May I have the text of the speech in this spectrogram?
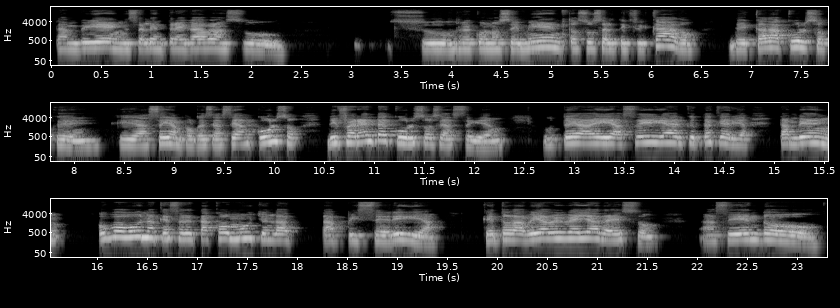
también se le entregaban su, su reconocimiento, su certificado de cada curso que, hacían, porque se hacían cursos, diferentes cursos se hacían. Usted ahí hacía el que usted quería. También hubo una que se destacó mucho en la tapicería, que todavía vive ella de eso, haciendo,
